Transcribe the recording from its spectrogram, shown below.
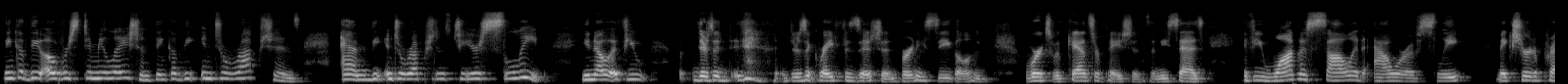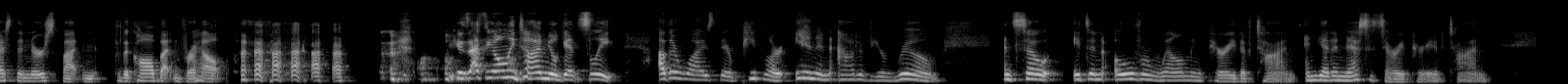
Think of the overstimulation. Think of the interruptions and the interruptions to your sleep. You know, if you there's a there's a great physician, Bernie Siegel, who works with cancer patients, and he says, if you want a solid hour of sleep, make sure to press the nurse button for the call button for help. because that's the only time you'll get sleep. Otherwise, there people are in and out of your room. And so it's an overwhelming period of time and yet a necessary period of time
